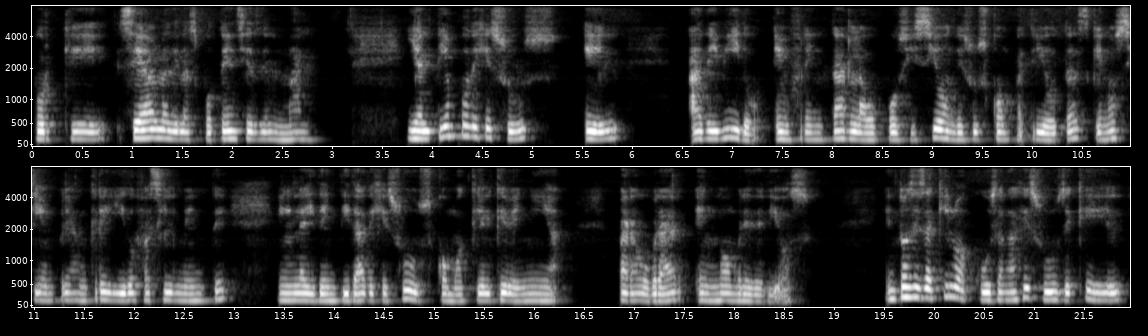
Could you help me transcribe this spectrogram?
porque se habla de las potencias del mal. Y al tiempo de Jesús, Él ha debido enfrentar la oposición de sus compatriotas que no siempre han creído fácilmente en la identidad de Jesús como aquel que venía para obrar en nombre de Dios. Entonces aquí lo acusan a Jesús de que él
